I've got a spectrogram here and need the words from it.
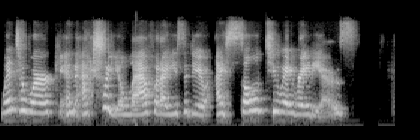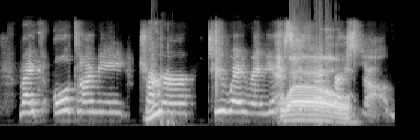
went to work, and actually, you'll laugh what I used to do. I sold two way radios, like old timey trucker two way radios. Wow. my first job.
